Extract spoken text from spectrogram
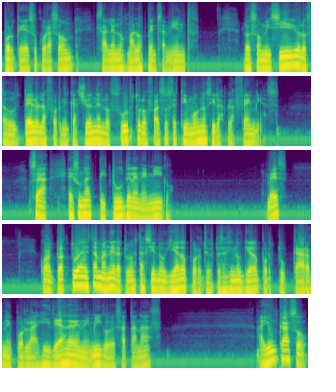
porque de su corazón salen los malos pensamientos. Los homicidios, los adulterios, las fornicaciones, los hurtos, los falsos testimonios y las blasfemias. O sea, es una actitud del enemigo. ¿Ves? Cuando tú actúas de esta manera, tú no estás siendo guiado por Dios, tú estás siendo guiado por tu carne, por las ideas del enemigo, de Satanás. Hay un caso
